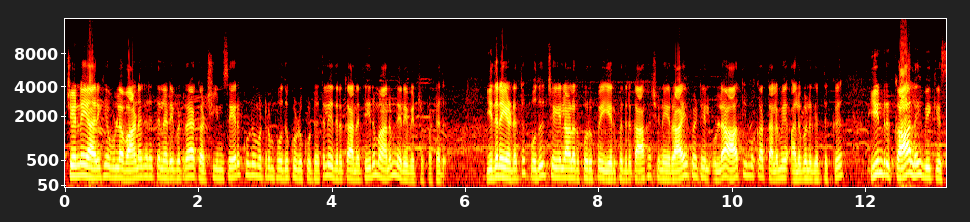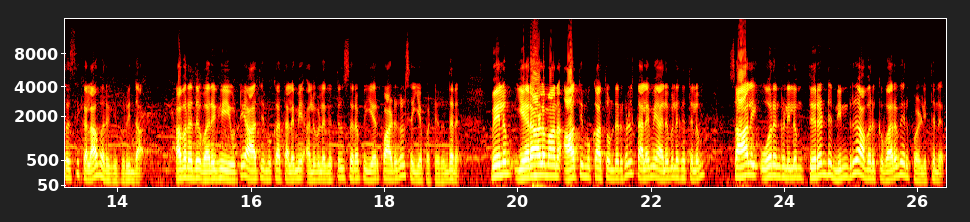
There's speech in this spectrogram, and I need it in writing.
சென்னை அருகே உள்ள வானகரத்தில் நடைபெற்ற அக்கட்சியின் செயற்குழு மற்றும் பொதுக்குழு கூட்டத்தில் இதற்கான தீர்மானம் நிறைவேற்றப்பட்டது. இதனையடுத்து பொதுச் செயலாளர் பொறுப்பை ஏற்பதற்காக சென்னை ராயப்பேட்டையில் உள்ள அதிமுக தலைமை அலுவலகத்துக்கு இன்று காலை வி. கே. சசிகலா வருகை புரிந்தார். அவரது வருகையொட்டி அதிமுக தலைமை அலுவலகத்தில் சிறப்பு ஏற்பாடுகள் செய்யப்பட்டிருந்தன. மேலும் ஏராளமான அதிமுக தொண்டர்கள் தலைமை அலுவலகத்திலும் சாலை ஓரங்களிலும் திரண்டு நின்று அவருக்கு வரவேற்பு அளித்தனர்.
